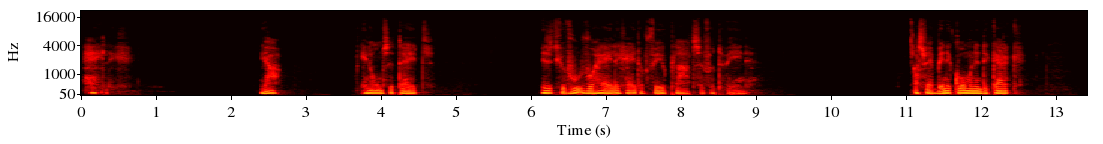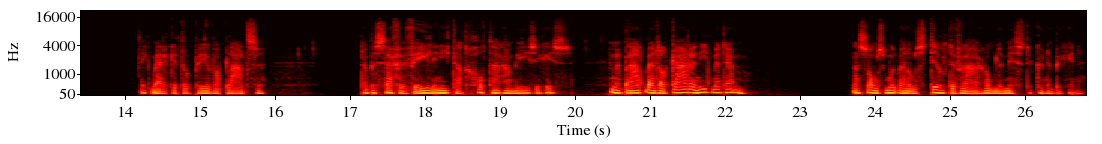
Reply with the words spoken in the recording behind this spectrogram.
Heilig. Ja, in onze tijd is het gevoel voor heiligheid op veel plaatsen verdwenen. Als wij binnenkomen in de kerk, ik merk het op heel wat plaatsen, dan beseffen velen niet dat God daar aanwezig is. En men praat met elkaar en niet met Hem. En soms moet men om stil te vragen om de mis te kunnen beginnen.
